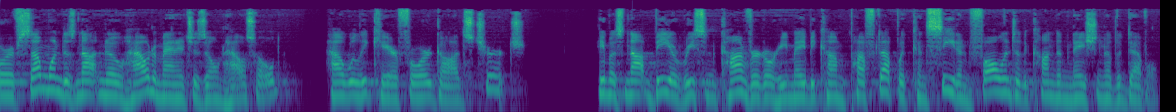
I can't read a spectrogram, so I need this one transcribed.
For if someone does not know how to manage his own household, how will he care for God's church? He must not be a recent convert, or he may become puffed up with conceit and fall into the condemnation of the devil.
